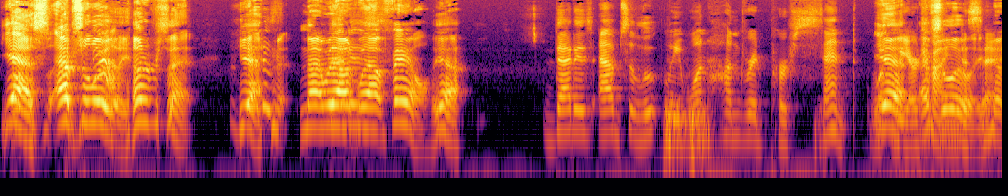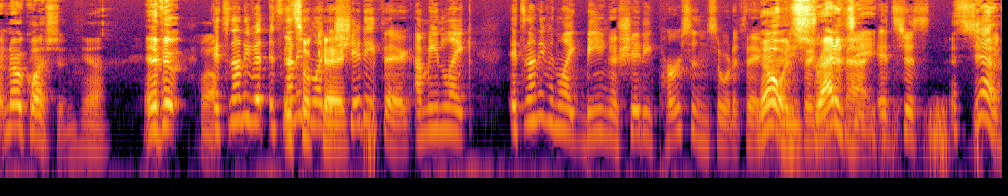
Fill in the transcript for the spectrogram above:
yes, absolutely, hundred percent. Yeah, n- not without is- without fail. Yeah, That is absolutely one hundred percent what yeah, we are trying absolutely, to say. no, no question. Yeah, and if it, Well, It's not even. It's not It's even like a shitty thing. I mean, like it's not even like being a shitty person sort of thing. No, it's anything like strategy. it's just it's yeah,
